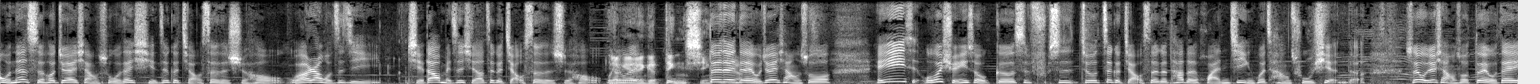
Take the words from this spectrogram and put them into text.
我那时候就在想说，我在写这个角色的时候，我要让我自己写到每次写到这个角色的时候，我就会一个定型。对对对，我就会想说，哎，我会选一首歌是是就这个角色跟他的环境会常出现的，所以我就想说，对我在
